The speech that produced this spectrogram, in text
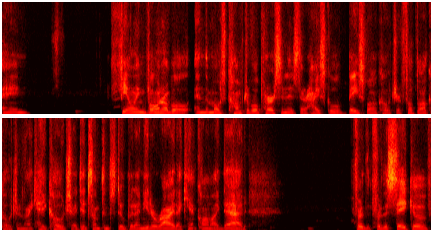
and feeling vulnerable and the most comfortable person is their high school baseball coach or football coach and like, hey coach, I did something stupid. I need a ride. I can't call my dad. For the, for the sake of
